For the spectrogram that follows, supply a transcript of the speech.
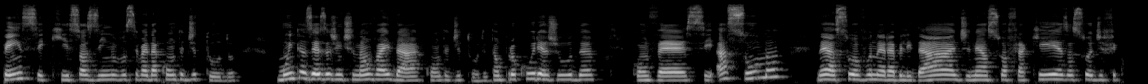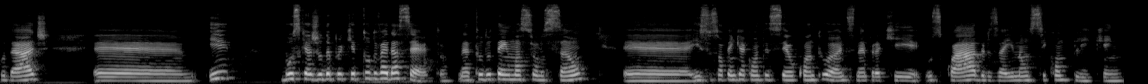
pense que sozinho você vai dar conta de tudo muitas vezes a gente não vai dar conta de tudo. Então, procure ajuda, converse, assuma né, a sua vulnerabilidade, né, a sua fraqueza, a sua dificuldade é, e busque ajuda porque tudo vai dar certo, né? Tudo tem uma solução. É, isso só tem que acontecer o quanto antes, né, para que os quadros aí não se compliquem.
